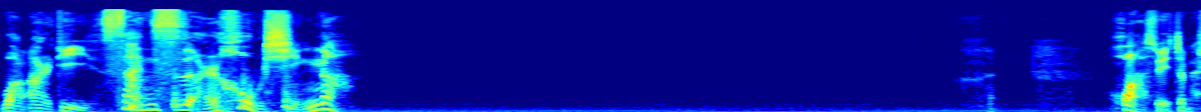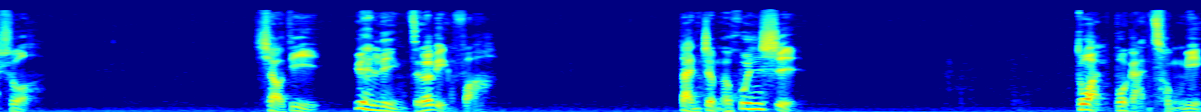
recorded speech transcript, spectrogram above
望二弟三思而后行啊！话虽这么说，小弟愿领则领罚，但这门婚事断不敢从命。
